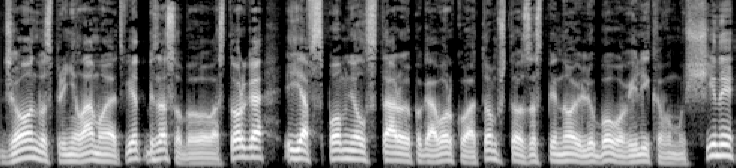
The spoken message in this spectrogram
Джон восприняла мой ответ без особого восторга, и я вспомнил старую поговорку о том, что за спиной любого великого мужчины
